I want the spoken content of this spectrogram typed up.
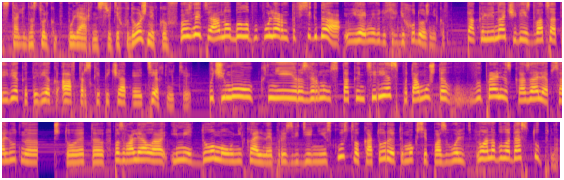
стали настолько популярны среди художников? Ну, знаете, оно было популярно-то всегда, я имею в виду среди художников. Так или иначе, весь 20 век – это век авторской печатной техники. Почему к ней развернулся так интерес? Потому что вы правильно сказали абсолютно что это позволяло иметь дома уникальное произведение искусства, которое ты мог себе позволить, ну, оно было доступно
